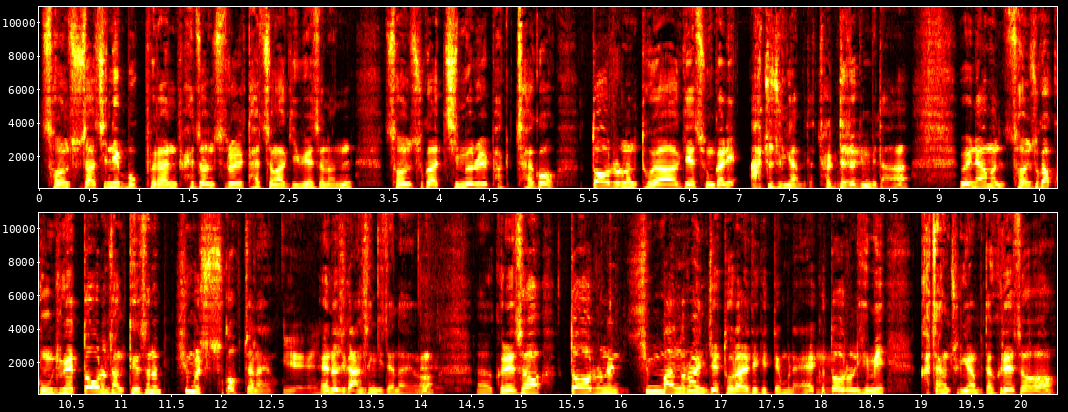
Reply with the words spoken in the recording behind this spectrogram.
선수 자신이 목표로 한 회전수를 달성하기 위해서는 선수가 지면을 박차고 떠오르는 도약의 순간이 아주 중요합니다. 절대적입니다. 네. 왜냐하면 선수가 공중에 떠오른 상태에서는 힘을 쓸 수가 없잖아요. 예. 에너지가 안 생기잖아요. 네. 어, 그래서 떠오르는 힘만으로 이제 돌아야 되기 때문에 그 음. 떠오르는 힘이 가장 중요합니다. 그래서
